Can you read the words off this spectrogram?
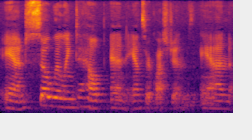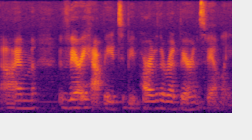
and so willing to help and answer questions. And I'm very happy to be part of the Red Barons family.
